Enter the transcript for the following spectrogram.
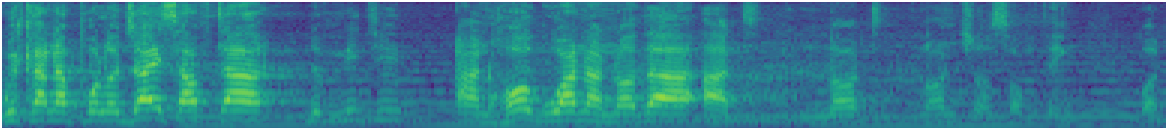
we can apologize after the meeting and hug one another at lunch or something but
